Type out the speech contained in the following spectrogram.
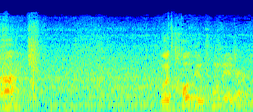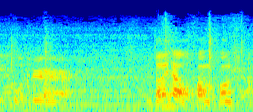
啊，我头顶冲这边，因为我是，你等一下，我换个方式啊。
